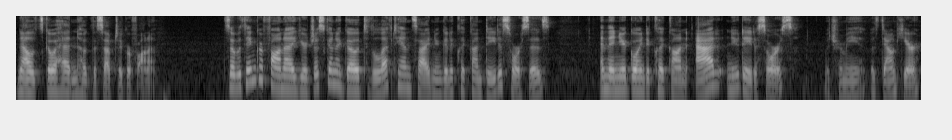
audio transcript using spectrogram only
Now let's go ahead and hook this up to Grafana. So within Grafana, you're just going to go to the left-hand side and you're going to click on Data Sources, and then you're going to click on Add New Data Source, which for me was down here.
